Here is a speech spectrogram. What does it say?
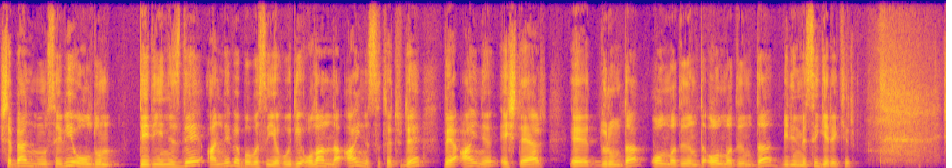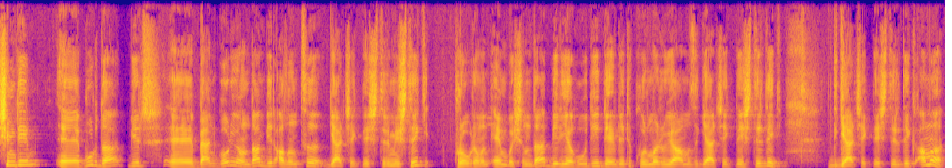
işte ben Musevi oldum dediğinizde anne ve babası Yahudi olanla aynı statüde ve aynı eşdeğer e, durumda olmadığında olmadığında bilinmesi gerekir. Şimdi e, burada bir e, Ben Gurion'dan bir alıntı gerçekleştirmiştik programın en başında. Bir Yahudi devleti kurma rüyamızı gerçekleştirdik. Gerçekleştirdik ama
